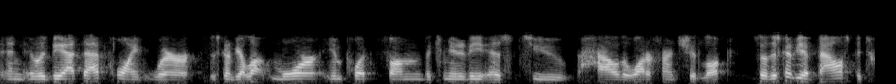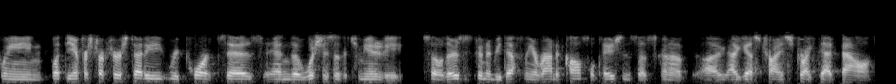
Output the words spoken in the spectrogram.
and it would be at that point where there's going to be a lot more input from the community as to how the waterfront should look. So there's going to be a balance between what the infrastructure study report says and the wishes of the community. So there's going to be definitely a round of consultations that's going to, uh, I guess, try and strike that balance.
